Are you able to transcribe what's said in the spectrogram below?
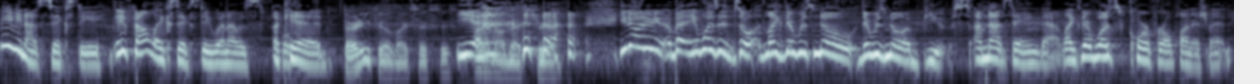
maybe not 60. It felt like 60 when I was a kid. Thirty feels like sixty. Yeah. I don't know if that's true. You know what I mean? But it wasn't so like there was no there was no abuse. I'm not saying that. Like there was corporal punishment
